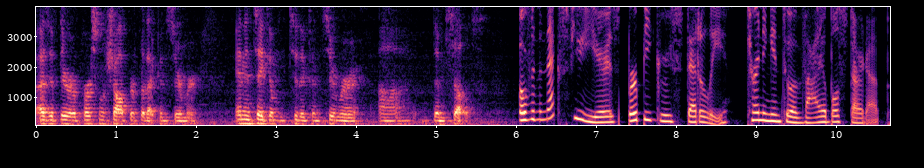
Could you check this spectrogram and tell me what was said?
as if they're a personal shopper for that consumer, and then take them to the consumer uh, themselves. Over the next few years, Burpy grew steadily, turning into a viable startup.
